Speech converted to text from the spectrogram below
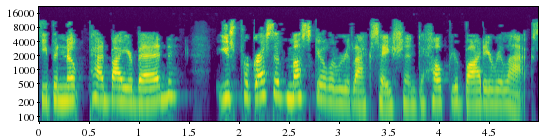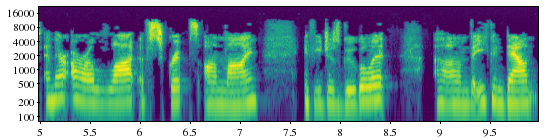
keep a notepad by your bed. Use progressive muscular relaxation to help your body relax. And there are a lot of scripts online if you just google it um, that you can down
